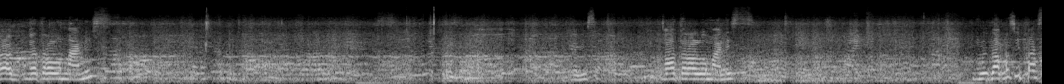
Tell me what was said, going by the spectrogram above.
Nggak, terlalu manis. Nggak bisa. Nggak terlalu manis. Menurut aku sih pas.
